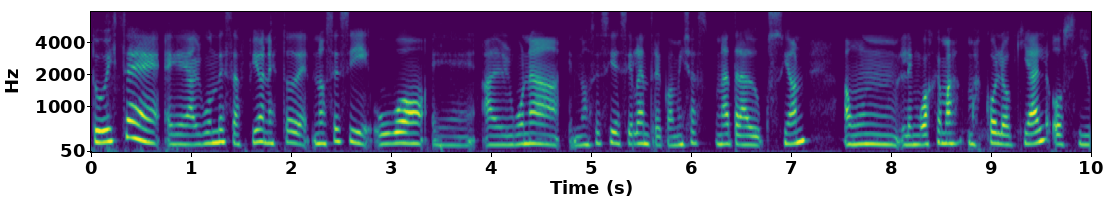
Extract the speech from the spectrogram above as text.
¿Tuviste eh, algún desafío en esto de, no sé si hubo eh, alguna, no sé si decirle entre comillas, una traducción a un lenguaje más, más coloquial o si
